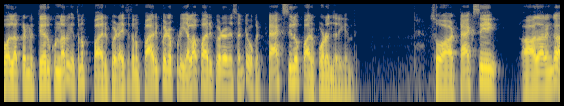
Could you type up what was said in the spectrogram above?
వాళ్ళు అక్కడ తేరుకున్నారు. ఇతను పారిపోయాడు. అయితే ఇతను పారిపోయేటప్పుడు ఎలా పారిపోయాడు అనేసి అంటే ఒక ట్యాక్సీలో పారిపోవడం జరిగింది. సో ఆ ట్యాక్సీ ఆధారంగా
